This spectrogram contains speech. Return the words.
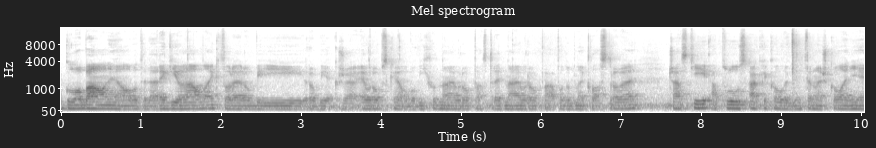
globálne alebo teda regionálne, ktoré robí, robí akože európske alebo východná Európa, stredná Európa a podobné klastrové časti a plus akékoľvek interné školenie,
